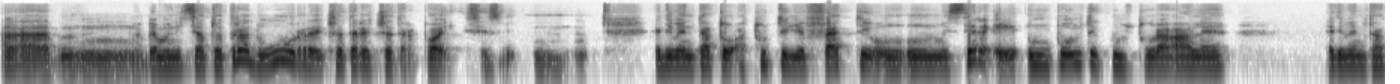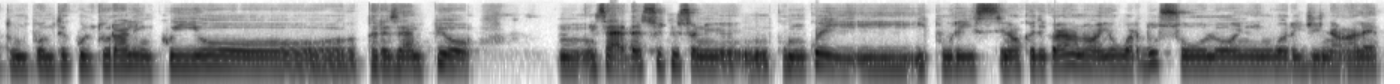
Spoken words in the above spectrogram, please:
uh, abbiamo iniziato a tradurre eccetera eccetera poi si, è diventato a tutti gli effetti un, un mestiere e un ponte culturale è diventato un ponte culturale in cui io per esempio sai, adesso ci sono comunque i, i puristi no? che dicono: ah, no, io guardo solo in lingua originale.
